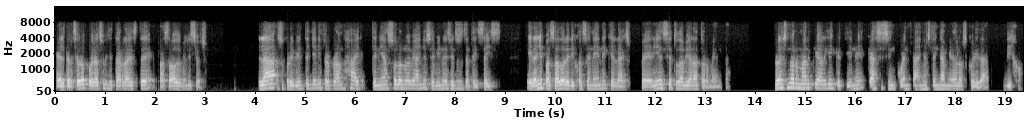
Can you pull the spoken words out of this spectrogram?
El tercero podrá solicitarla este pasado 2018. La superviviente Jennifer Brown Hyde tenía solo nueve años en 1976. El año pasado le dijo a CNN que la experiencia todavía la atormenta. No es normal que alguien que tiene casi 50 años tenga miedo a la oscuridad, dijo.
